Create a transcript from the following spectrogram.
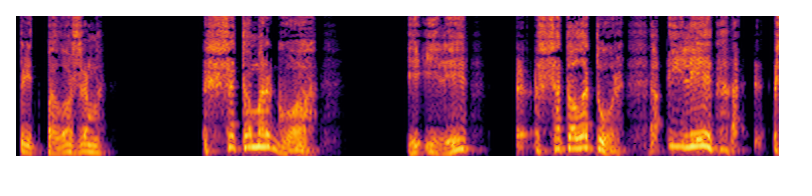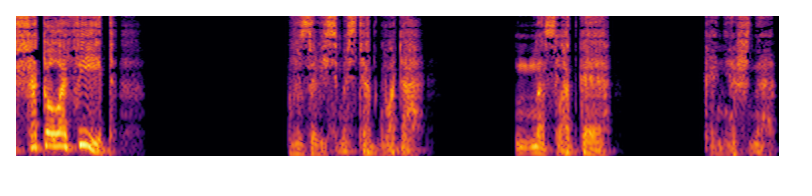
предположим, Шато Марго. И, или э, Шато Латур. Или э, Шато Лафит. В зависимости от года. На сладкое, конечно,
